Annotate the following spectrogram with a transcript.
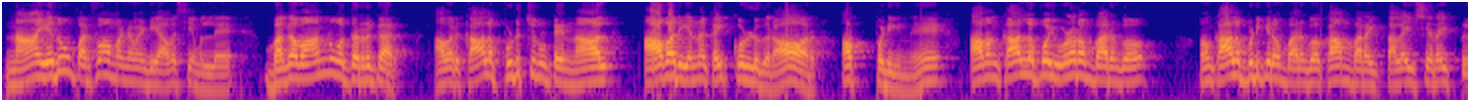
நான் எதுவும் பர்ஃபார்ம் பண்ண வேண்டிய அவசியம் இல்லை. பகவான் ஒருத்தர் இருக்கார். அவர் காலை பிடிச்சு நுட்டேனால் அவர் என்ன கை கொள்ளுகிறார் அப்படின்னு அவன் காலில் போய் உழறம் பாருங்கோ. அவன் காலை பிடிக்கிறோம் பாருங்கோ. காம்பரை தலை சிறைத்து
